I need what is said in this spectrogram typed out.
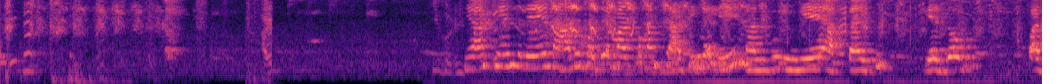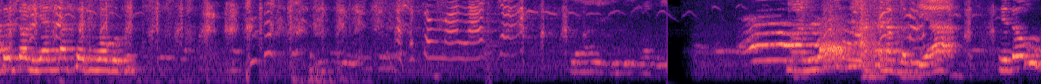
ಯಾಕೆಂದ್ರೆ ನಾನು ಮದುವೆ ಮಾಡ್ಕೊಂಡ್ ಸ್ಟಾರ್ಟಿಂಗ್ ಅಲ್ಲಿ ನನಗೂ ಹಿಂಗೆ ಆಗ್ತಾ ಇತ್ತು. ಎದ್ದೋಗಿ ಪದ ತೊಳಿ ಎಲ್ಲ ಸರಿ ಹೋಗುದು. ಅಲ್ಲ ಆಟ ಆಡಕ್ ಬರ್ತೀಯಾ ಎದ್ದೋಗು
